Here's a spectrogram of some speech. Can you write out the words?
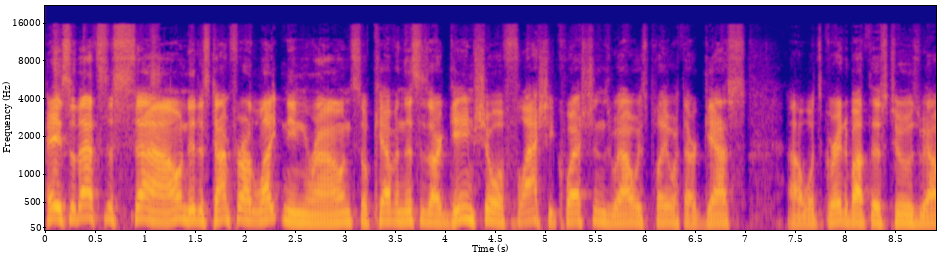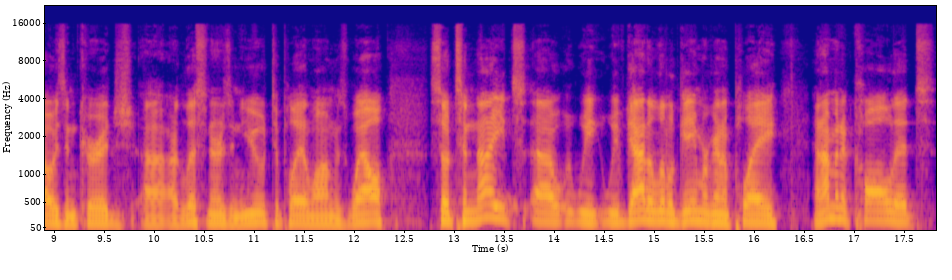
hey, so that's the sound. It is time for our lightning round. So, Kevin, this is our game show of flashy questions. We always play with our guests. Uh, what's great about this too is we always encourage uh, our listeners and you to play along as well. So tonight uh, we we've got a little game we're going to play and I'm going to call it.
